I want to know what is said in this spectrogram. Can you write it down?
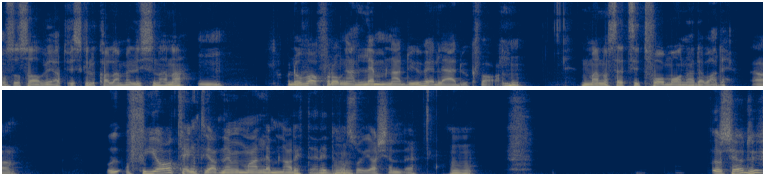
Och så sa vi att vi skulle kolla med lyssnarna. Och då var frågan, lämnar du eller är du kvar? Man har sett i två månader var det. Ja. Och, för jag tänkte ju att nej, man lämnar inte. Det var så jag kände. Mm. Vad kör du?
